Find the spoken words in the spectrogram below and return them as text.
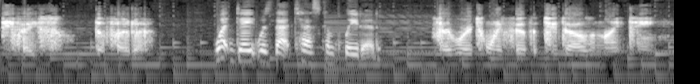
deface the photo. What date was that test completed? February 25th of 2019.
